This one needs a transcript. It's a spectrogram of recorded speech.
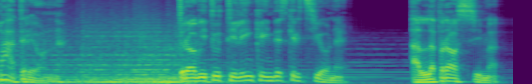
Patreon. Trovi tutti i link in descrizione. Alla prossima!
